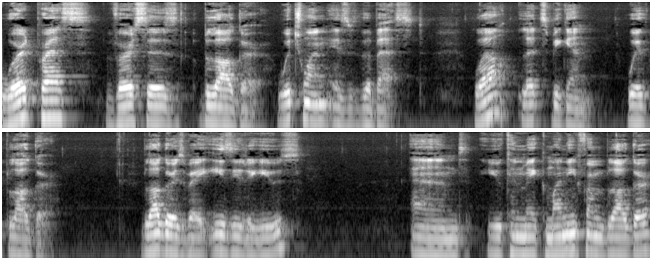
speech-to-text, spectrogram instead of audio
WordPress versus Blogger. Which one is the best? Well, let's begin with Blogger. Blogger is very easy to use and you can make money from Blogger.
